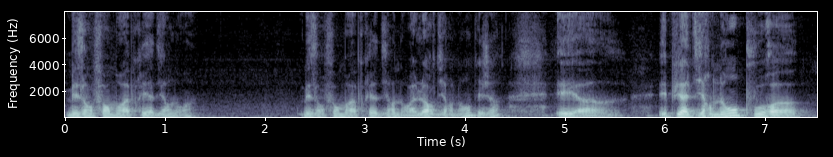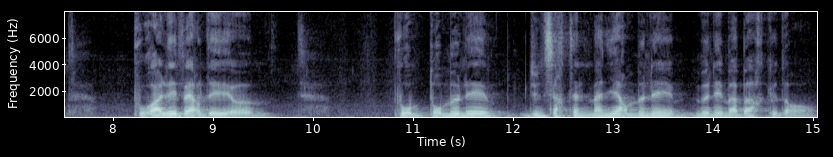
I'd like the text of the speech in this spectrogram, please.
mes enfants m'ont appris à dire non. Hein mes enfants m'ont appris à dire non, à leur dire non déjà, et, euh, et puis à dire non pour, euh, pour aller vers des... Euh, pour, pour mener, d'une certaine manière, mener, mener ma barque dans,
